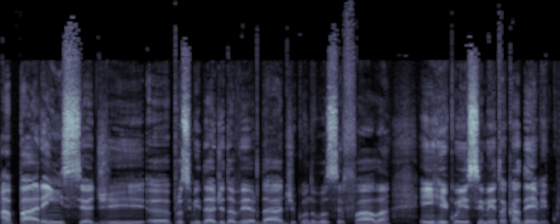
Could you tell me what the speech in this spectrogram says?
aparência de uh, proximidade da verdade quando você fala em reconhecimento acadêmico.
